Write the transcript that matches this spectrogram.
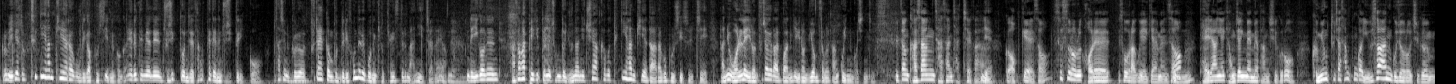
그럼 이게 좀 특이한 피해라고 우리가 볼 수 있는 건가? 예를 들면은 주식도 이제 상폐되는 주식들이 있고 사실은 그 투자했던 분들이 손해를 보는 케이스들은 많이 있잖아요. 네. 근데 이거는 가상화폐이기 때문에 좀 더 유난히 취약하고 특이한 피해다라고 볼 수 있을지 아니면 원래 이런 투자라고 하는 게 이런 위험성을 안고 있는 것인지. 일단 가상 자산 자체가 예. 그 업계에서 스스로를 거래소라고 얘기하면서 음. 대량의 경쟁 매매 방식으로 금융 투자 상품과 유사한 구조로 지금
